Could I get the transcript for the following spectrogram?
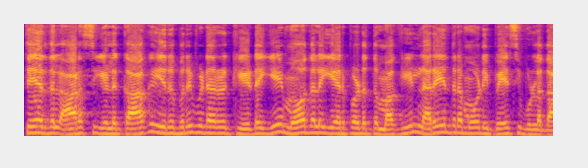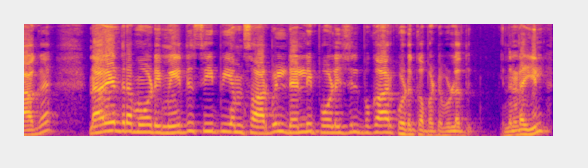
தேர்தல் அரசியலுக்காக இரு பிரிவினருக்கு இடையே மோதலை ஏற்படுத்தும் வகையில் நரேந்திர மோடி பேசியுள்ளதாக நரேந்திர மோடி மீது சிபிஎம் சார்பில் டெல்லி போலீசில் புகார் கொடுக்கப்பட்டுள்ளது. இந்நிலையில்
